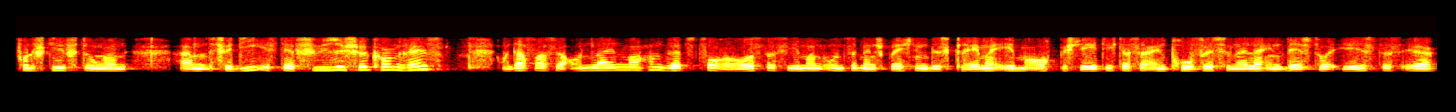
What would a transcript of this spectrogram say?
von Stiftungen. Ähm, für die ist der physische Kongress. Und das, was wir online machen, setzt voraus, dass jemand uns im entsprechenden Disclaimer eben auch bestätigt, dass er ein professioneller Investor ist, dass er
